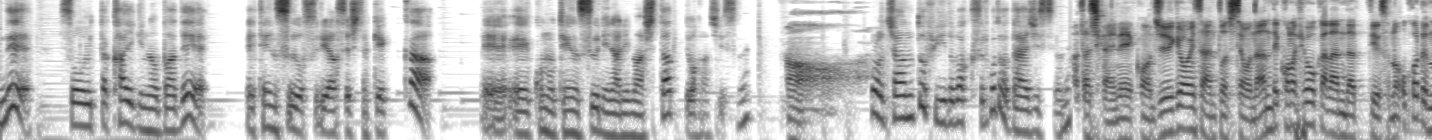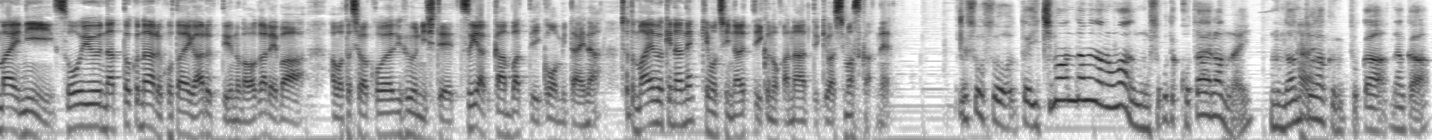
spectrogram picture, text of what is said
で、そういった会議の場で、えー点数をすり合わせした結果、えーえーこの点数になりましたってお話ですね。ああ。これをちゃんとフィードバックすることが大事ですよね。まあ確かにね、この従業員さんとしてもなんでこの評価なんだっていう、その起こる前に、そういう納得のある答えがあるっていうのが分かれば、あ私はこういう風にして、次は頑張っていこうみたいな、ちょっと前向きなね、気持ちになれていくのかなっていう気はしますからね。でそうそう。で一番ダメなのは、もうそこで答えらんない。もうなんとなくとか、なんか、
